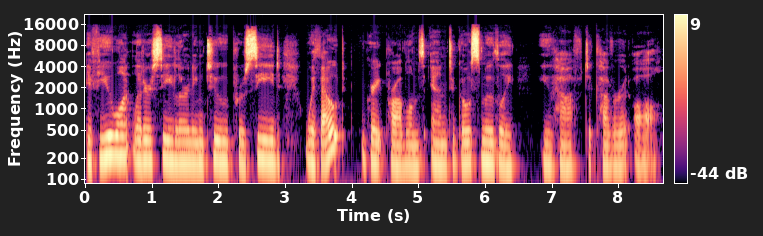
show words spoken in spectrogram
If you want literacy learning to proceed without great problems and to go smoothly, you have to cover it all.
